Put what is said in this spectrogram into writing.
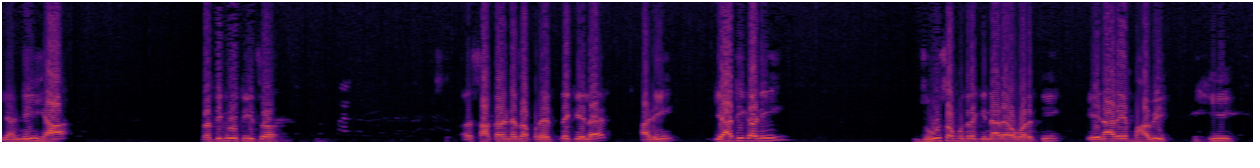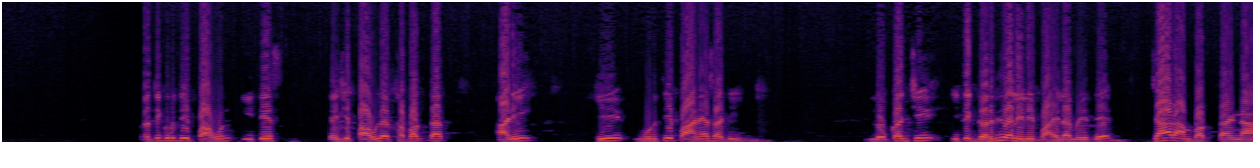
यांनी ह्या प्रतिकृतीचं साकारण्याचा प्रयत्न केलाय आणि या ठिकाणी जुहू समुद्र किनाऱ्यावरती येणारे भाविक ही प्रतिकृती पाहून इथेच त्यांची पावलं थबकतात आणि ही मूर्ती पाहण्यासाठी लोकांची इथे गर्दी झालेली पाहायला मिळते. ज्या राम भक्तांना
